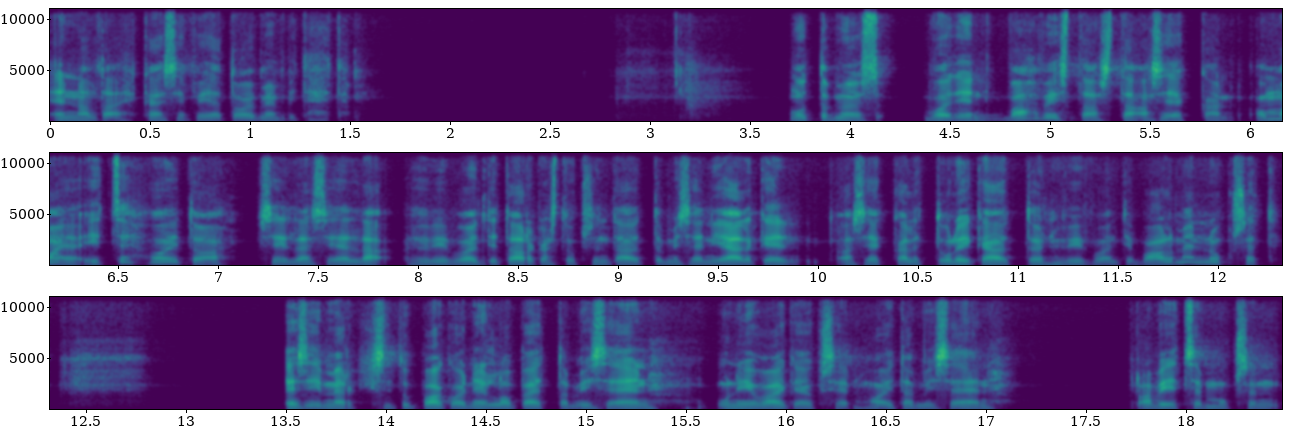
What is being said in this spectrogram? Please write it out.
ennaltaehkäiseviä toimenpiteitä. Mutta myös voitiin vahvistaa sitä asiakkaan oma- ja itsehoitoa, sillä siellä hyvinvointitarkastuksen täyttämisen jälkeen asiakkaalle tuli käyttöön hyvinvointivalmennukset, esimerkiksi tupakoinnin lopettamiseen, univaikeuksien hoitamiseen, ravitsemuksen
